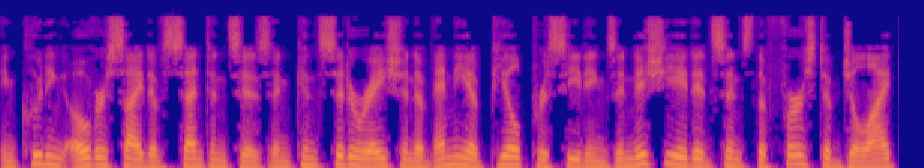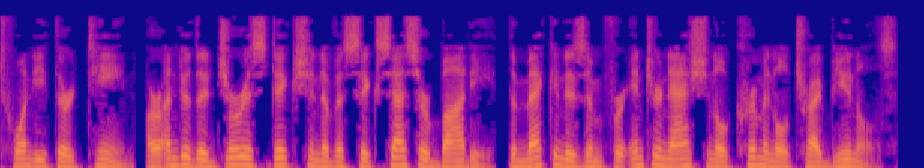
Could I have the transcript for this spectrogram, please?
including oversight of sentences and consideration of any appeal proceedings initiated since 1 July 2013, are under the jurisdiction of a successor body, the Mechanism for International Criminal Tribunals.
